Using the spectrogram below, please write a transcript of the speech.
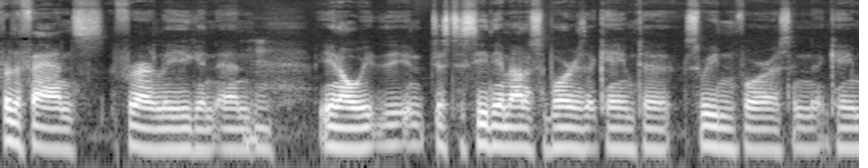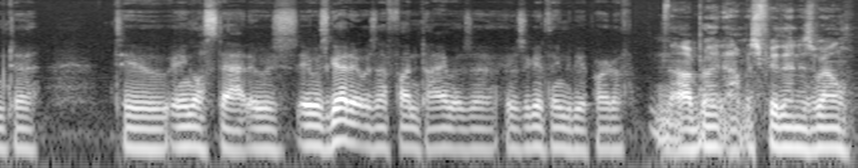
for the fans, for our league, and, and mm. you know, we, just to see the amount of supporters that came to Sweden for us and that came to to Ingolstadt. It was it was good. It was a fun time. It was a it was a good thing to be a part of. No, brilliant atmosphere then as well.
